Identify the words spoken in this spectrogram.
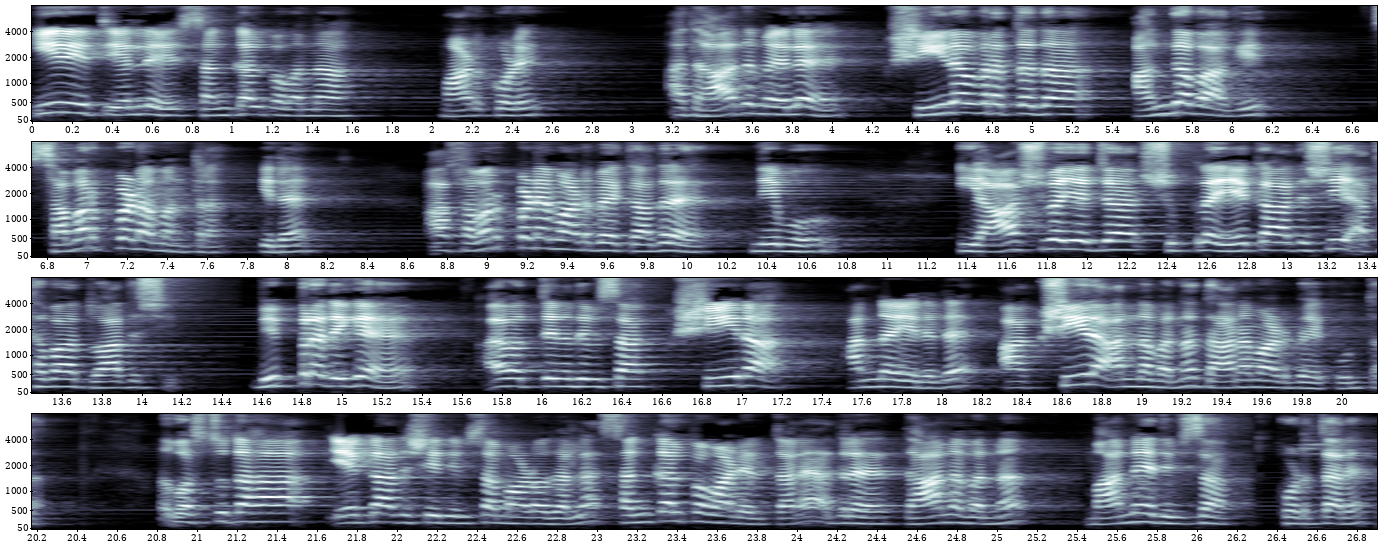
ಈ ರೀತಿಯಲ್ಲಿ ಸಂಕಲ್ಪವನ್ನ ಮಾಡಿಕೊಳ್ಳಿ ಅದಾದ ಮೇಲೆ ಕ್ಷೀರವ್ರತದ ಅಂಗವಾಗಿ ಸಮರ್ಪಣ ಮಂತ್ರ ಇದೆ. ಆ ಸಮರ್ಪಣೆ ಮಾಡಬೇಕಾದ್ರೆ ನೀವು ಈ ಆಶ್ವಯಜ ಶುಕ್ಲ ಏಕಾದಶಿ ಅಥವಾ ದ್ವಾದಶಿ ವಿಪ್ರರಿಗೆ ಅವತ್ತಿನ ದಿವಸ ಕ್ಷೀರ ಅನ್ನ ಏನಿದೆ, ಆ ಕ್ಷೀರ ಅನ್ನವನ್ನು ದಾನ ಮಾಡಬೇಕು ಅಂತ. ವಸ್ತುತಃ ಏಕಾದಶಿ ದಿವಸ ಮಾಡೋದಲ್ಲ, ಸಂಕಲ್ಪ ಮಾಡಿರ್ತಾರೆ, ಆದರೆ ದಾನವನ್ನು ಮಾನ್ಯ ದಿವಸ ಕೊಡ್ತಾರೆ.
